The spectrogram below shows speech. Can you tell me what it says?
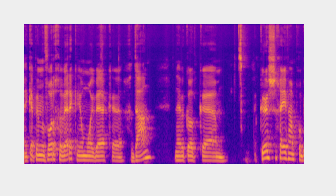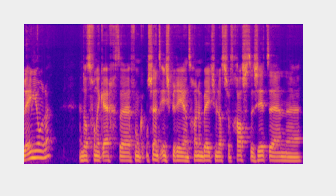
ik heb in mijn vorige werk heel mooi werk gedaan. Dan heb ik ook um, cursussen gegeven aan probleemjongeren. En dat vond ik echt uh, vond ik ontzettend inspirerend. Gewoon een beetje met dat soort gasten zitten en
